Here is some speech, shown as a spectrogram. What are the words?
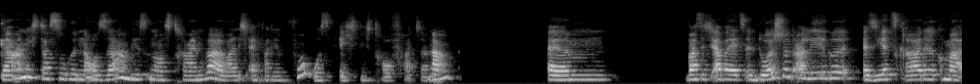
gar nicht das so genau sagen, wie es in Australien war, weil ich einfach den Fokus echt nicht drauf hatte. Ne? Ja. Ähm, was ich aber jetzt in Deutschland erlebe, also jetzt gerade, guck mal,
